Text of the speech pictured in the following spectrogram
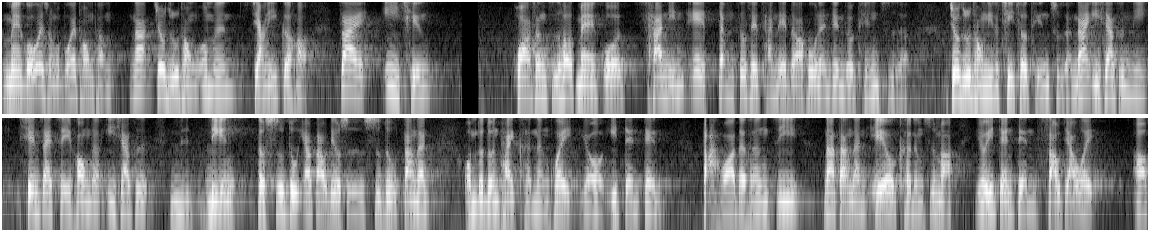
美国为什么不会通膨？那就如同我们讲一个哈，在疫情。发生之后，美国餐饮业等这些产业的话，忽然间都停止了，就如同你的汽车停止了。那一下子你现在解封了，一下子零的湿度要到六十四度，当然我们的轮胎可能会有一点点打滑的痕迹。那当然也有可能是嘛，有一点点烧焦味哦，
